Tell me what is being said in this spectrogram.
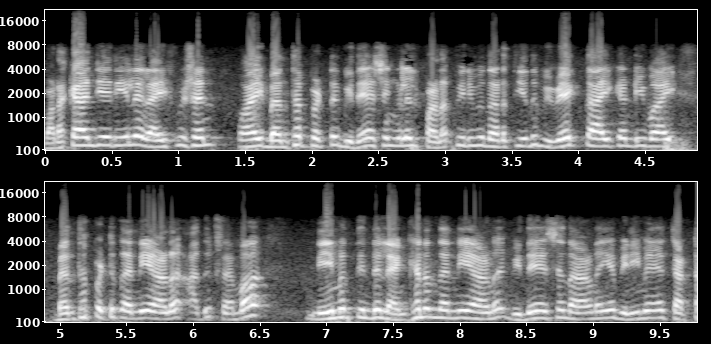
വടക്കാഞ്ചേരിയിലെ ലൈഫ് മിഷനുമായി ബന്ധപ്പെട്ട് വിദേശങ്ങളിൽ പണപ്പിരിവ് നടത്തിയത് വിവേക് തായ്ക്കണ്ടിയുമായി ബന്ധപ്പെട്ട് തന്നെയാണ്. അത് ഫെമ നിയമത്തിന്റെ ലംഘനം തന്നെയാണ് വിദേശ നാണയ വിനിമയ ചട്ട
